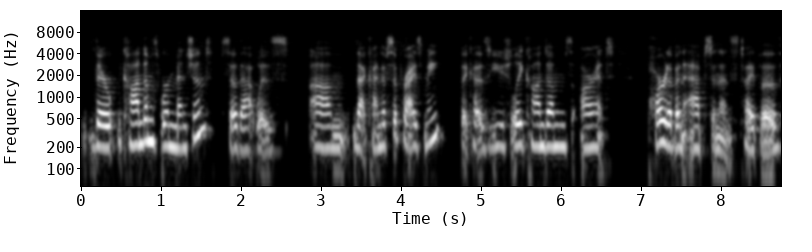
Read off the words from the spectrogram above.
their condoms were mentioned. So that was, um, that kind of surprised me because usually condoms aren't part of an abstinence type of,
